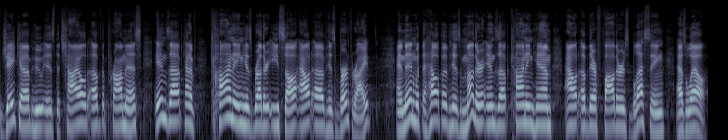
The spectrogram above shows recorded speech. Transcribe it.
Jacob, who is the child of the promise, ends up kind of conning his brother Esau out of his birthright and then with the help of his mother ends up conning him out of their father's blessing as well.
